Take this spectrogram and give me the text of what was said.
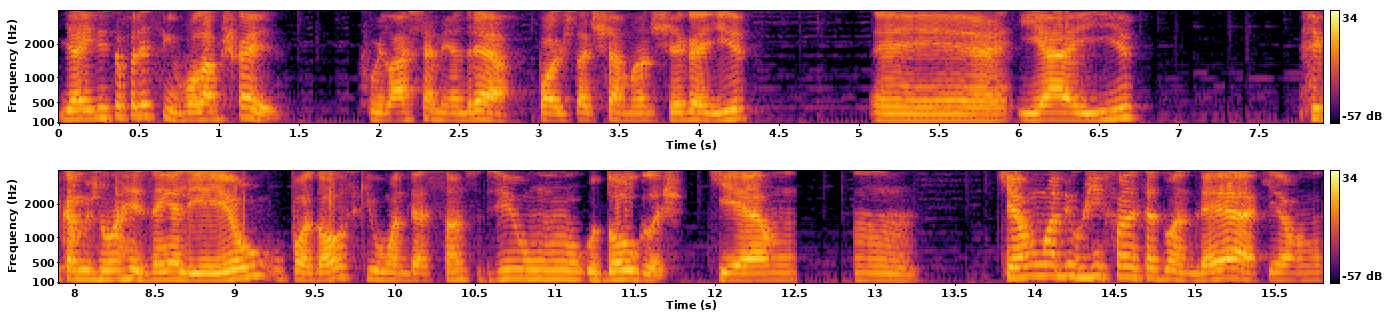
E aí nisso eu falei assim, vou lá buscar ele. Fui lá, chamei, André, pode estar te chamando, chega aí. É, e aí ficamos numa resenha ali, eu, o Podolski, o André Santos e um, o Douglas, que é um, um, que é um amigo de infância do André, que é um,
